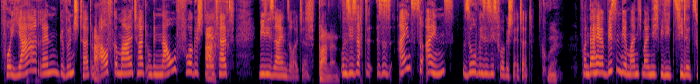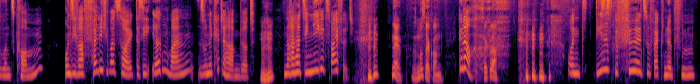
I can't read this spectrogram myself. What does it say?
vor Jahren gewünscht hat und Ach. aufgemalt hat und genau vorgestellt Ach. hat, wie die sein sollte. Spannend. Und sie sagte, es ist eins zu eins so, wie sie sich vorgestellt hat. Cool. Von daher wissen wir manchmal nicht, wie die Ziele zu uns kommen. Und sie war völlig überzeugt, dass sie irgendwann so eine Kette haben wird. Mhm. Und daran hat sie nie gezweifelt. Nee, das muss ja kommen. Genau. Ist ja klar. Und dieses Gefühl zu verknüpfen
